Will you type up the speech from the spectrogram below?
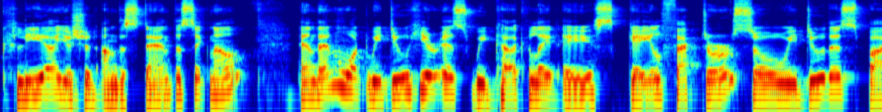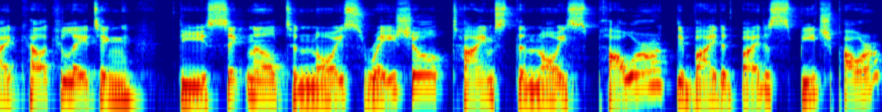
clear you should understand the signal. And then what we do here is we calculate a scale factor. So we do this by calculating the signal to noise ratio times the noise power divided by the speech power.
